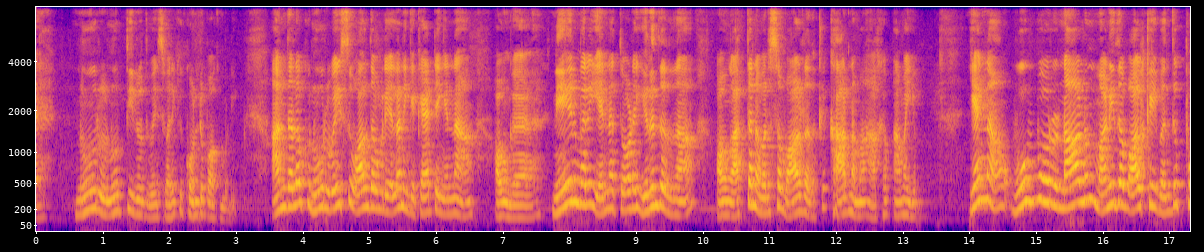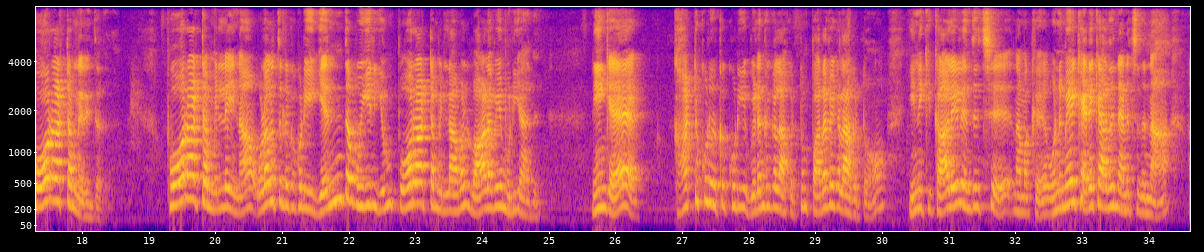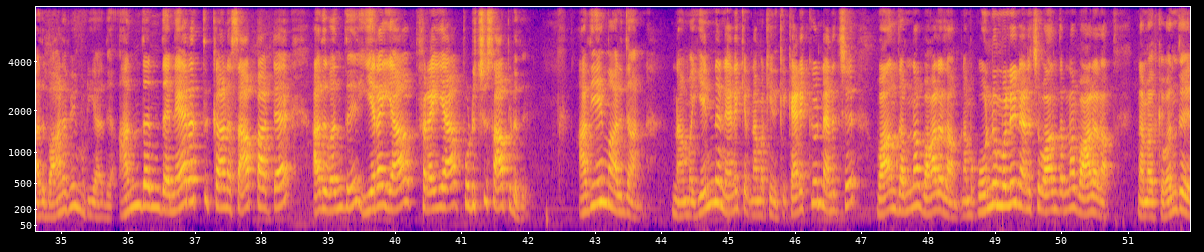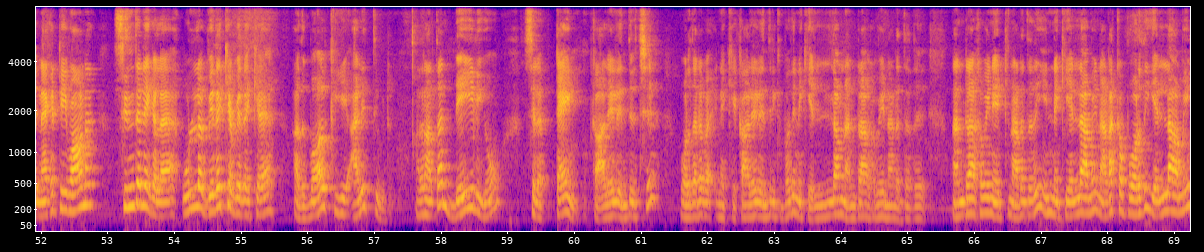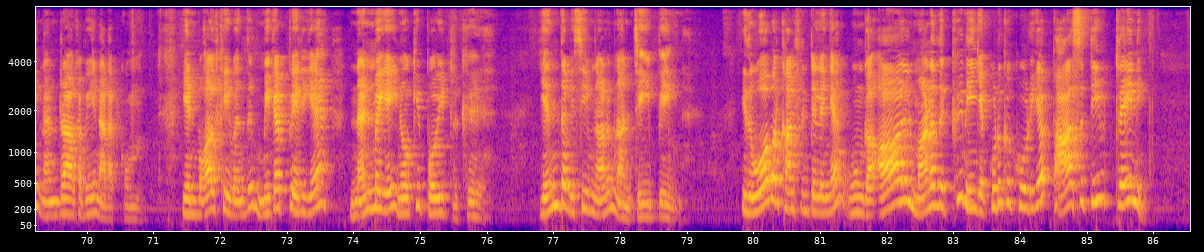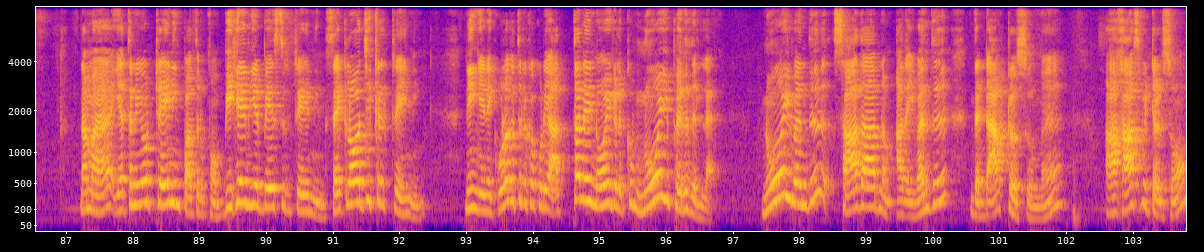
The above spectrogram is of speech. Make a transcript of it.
நூறு நூற்றி இருபது வயசு வரைக்கும் கொண்டு போக முடியும். அந்தளவுக்கு நூறு வயசு வாழ்ந்தவங்களையெல்லாம் நீங்கள் கேட்டிங்கன்னா அவங்க நேர்மறை எண்ணத்தோடு இருந்தது தான் அவங்க அத்தனை வருஷம் வாழ்கிறதுக்கு காரணமாக ஆக- அமையும். ஏன்னா ஒவ்வொரு நாளும் மனித வாழ்க்கை வந்து போராட்டம் நிறைந்தது. போராட்டம் இல்லைன்னா உலகத்தில் இருக்கக்கூடிய எந்த உயிரியும் போராட்டம் இல்லாமல் வாழவே முடியாது. நீங்கள் காட்டுக்குள் இருக்கக்கூடிய விலங்குகளாகட்டும் பறவைகளாகட்டும் இன்னைக்கு காலையில் எழுந்திரிச்சு நமக்கு ஒன்றுமே கிடைக்காதுன்னு நினச்சதுன்னா அது வாழவே முடியாது. அந்தந்த நேரத்துக்கான சாப்பாட்டை அது வந்து இறையாக ஃப்ரையாக பிடிச்சி சாப்பிடுது. அதே மாதிரி தான் நம்ம என்ன நினைக்கிற நமக்கு இதுக்கு கிடைக்கும்னு நினச்சி வாழ்ந்தோம்னா வாழலாம். நமக்கு ஒன்று மொழி நினச்சி வாழ்ந்தோம்னா வாழலாம். நமக்கு வந்து நெகட்டிவான சிந்தனைகளை உள்ள விதைக்க விதைக்க அது வாழ்க்கையை அழித்து விடும். அதனால தான் டெய்லியும் சில டைம் காலையில் எந்திரிச்சு ஒரு தடவை இன்னைக்கு காலையில் எந்திரிக்கும் போது இன்றைக்கி எல்லாம் நன்றாகவே நடந்தது. நன்றாகவே நேற்று நடந்தது இன்றைக்கி எல்லாமே நடக்க போகிறது எல்லாமே நன்றாகவே நடக்கும். என் வாழ்க்கை வந்து மிகப்பெரிய நன்மையை நோக்கி போயிட்டுருக்கு எந்த விஷயம்னாலும் நான் ஜெயிப்பேன். இது ஓவர் கான்ஃபிடென்ட் இல்லைங்க. உங்கள் ஆள் மனதுக்கு நீங்கள் கொடுக்கக்கூடிய பாசிட்டிவ் ட்ரைனிங் நம்ம எத்தனையோ ட்ரைனிங் பார்த்துருப்போம். Behaviour based training psychological training நீங்கள் இன்றைக்கி உலகத்தில் இருக்கக்கூடிய அத்தனை நோய்களுக்கும் நோய் பெறுதில்லை. நோய் வந்து சாதாரணம். அதை வந்து இந்த டாக்டர்ஸும் ஹாஸ்பிட்டல்ஸும்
